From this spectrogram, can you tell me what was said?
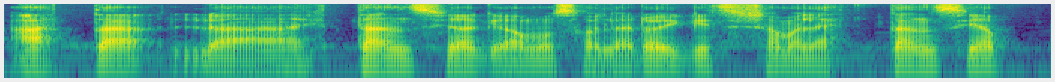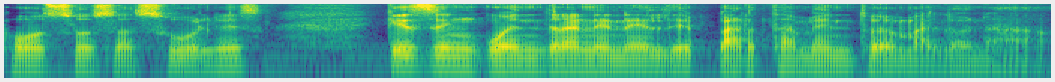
hasta la estancia que vamos a hablar hoy, que se llama la estancia Pozos Azules, que se encuentran en el departamento de Maldonado.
